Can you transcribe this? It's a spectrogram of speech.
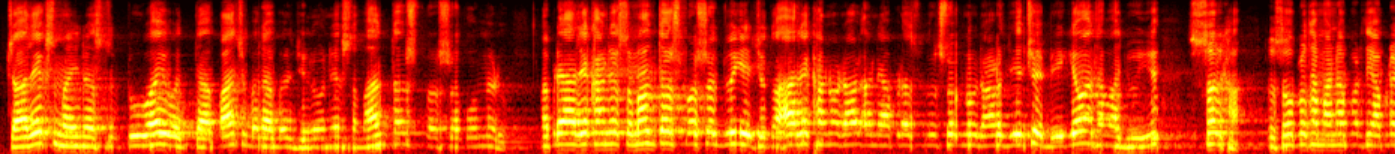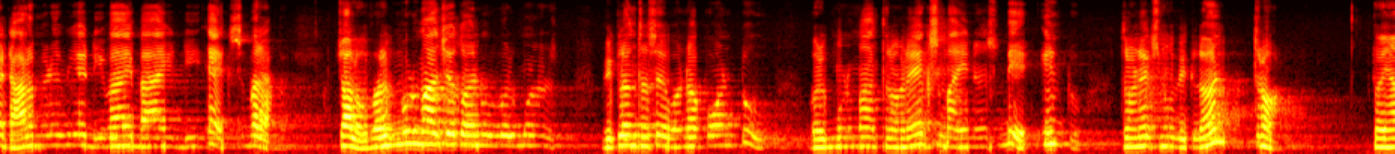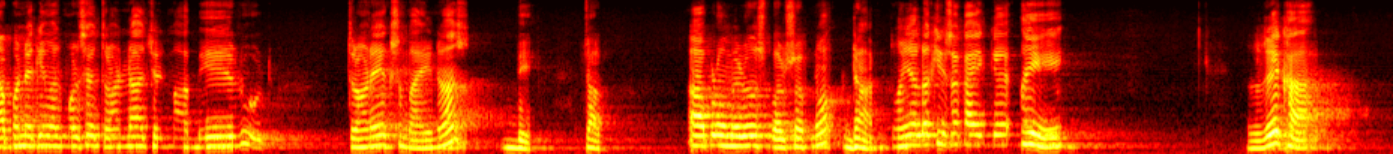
ચાર એક્સ માઇનસ ટુ વાય વત્તા પાંચ બરાબર ઝીરોને સમાંતર સ્પર્શકો મેળવો. આપણે આ રેખાને સમાંતર સ્પર્શક જોઈએ છે, તો આ રેખાનો ઢાળ અને આપણા સ્પર્શકનો ઢાળ જે છે, બે કેવા થવા જોઈએ? સરખા. તો સૌપ્રથમ આના પરથી આપણે ઢાળ મેળવીએ ડીવાય બાય ડી એક્સ બરાબર. ચાલો, વર્ગમૂળમાં છે, તો એનું વર્ગમૂળ વિકલન થશે વન અપોન ટુ, વર્ગમૂળમાં ત્રણ એક્સ માઇનસ બે ઇન્ટુ ત્રણ એક્સનું વિકલન ત્રણ. તો અહીંયા આપણને કિંમત મળશે ત્રણના છેદમાં બે રૂટ ત્રણ એક્સ માઇનસ બે. ચાલો. આપણો મેળો સ્પર્શકનો ઢાળ. તો અહીંયા લખી શકાય કે અહીં રેખા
